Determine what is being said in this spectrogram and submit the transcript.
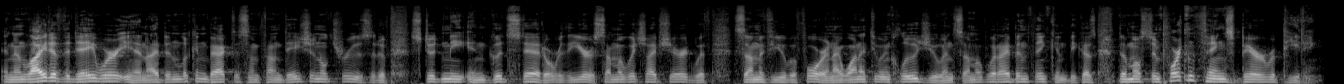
And in light of the day we're in, I've been looking back to some foundational truths that have stood me in good stead over the years, some of which I've shared with some of you before. And I wanted to include you in some of what I've been thinking because the most important things bear repeating.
